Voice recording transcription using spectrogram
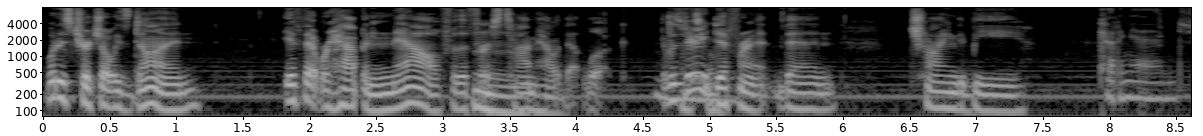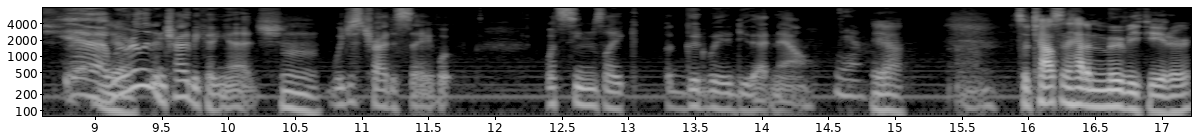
what has church always done. If that were happening now for the first Hmm. time, how would that look? It was very different than trying to be. cutting edge. Yeah, we really didn't try to be cutting edge. Hmm. We just tried to say what what seems like a good way to do that now. Yeah. Um, So Towson had a movie theater.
